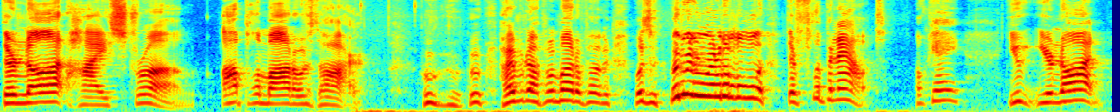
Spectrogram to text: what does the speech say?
they're not high strung. Aplomados are. I'm an Aplomado Falcon. They're flipping out. Okay, you you're not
